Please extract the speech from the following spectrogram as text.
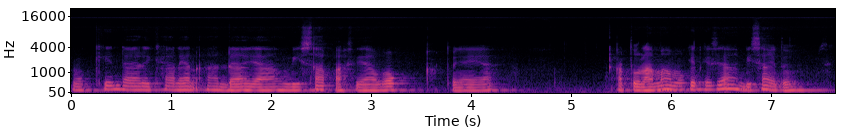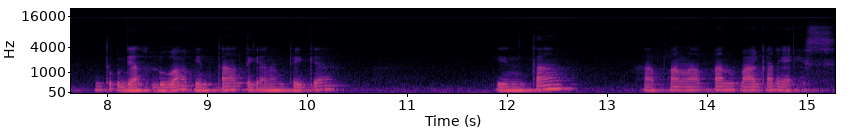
Mungkin dari kalian ada yang bisa pas ya work kartunya ya. Kartu lama mungkin guys ya bisa itu untuk dia kedua bintang 363 bintang 88 pagar guys.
